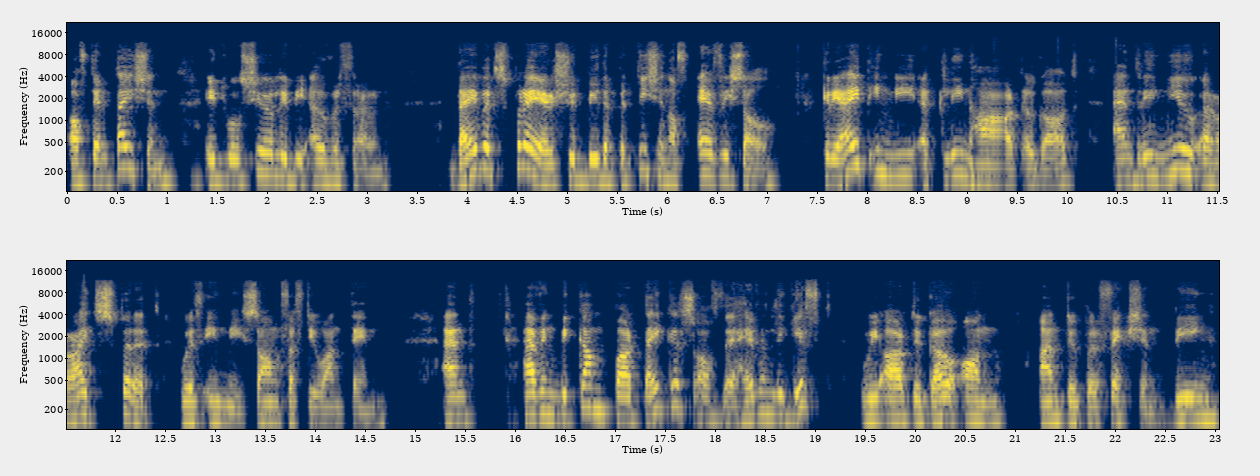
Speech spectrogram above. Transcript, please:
of temptation, it will surely be overthrown. David's prayer should be the petition of every soul. Create in me a clean heart, O God, and renew a right spirit within me. Psalm 51:10. And having become partakers of the heavenly gift, we are to go on unto perfection, being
